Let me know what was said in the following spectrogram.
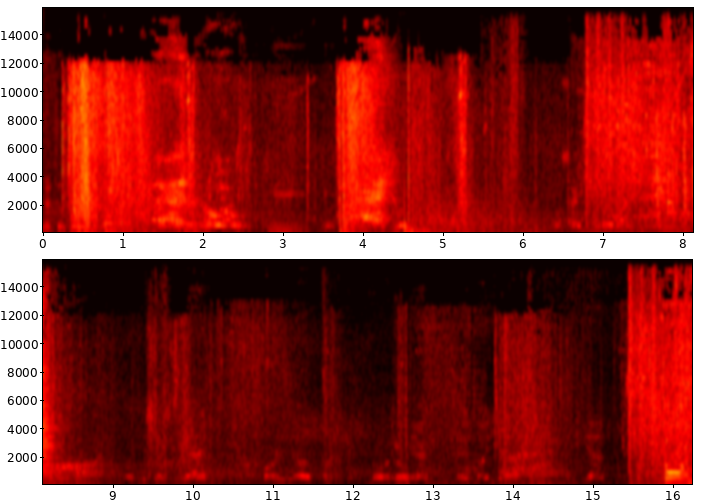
This is the Please, no, I don't. storm.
